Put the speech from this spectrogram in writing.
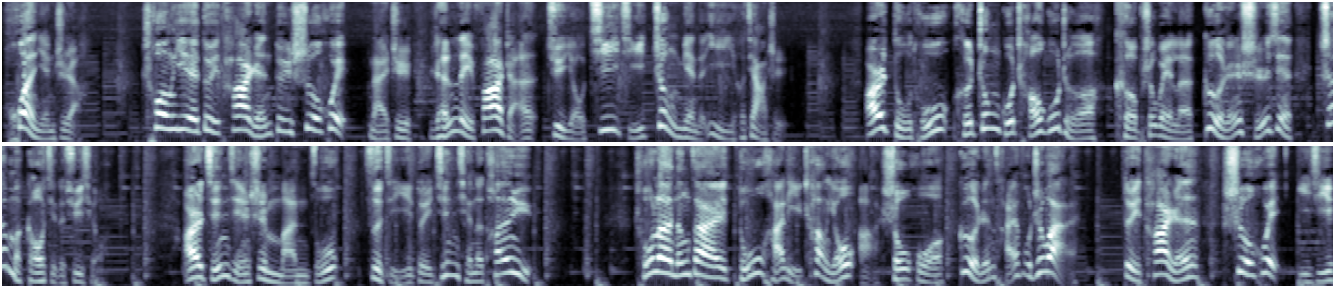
换言之啊，创业对他人、对社会乃至人类发展具有积极正面的意义和价值。而赌徒和中国炒股者可不是为了个人实现这么高级的需求，而仅仅是满足自己对金钱的贪欲。除了能在赌海里畅游啊，收获个人财富之外，对他人、社会以及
